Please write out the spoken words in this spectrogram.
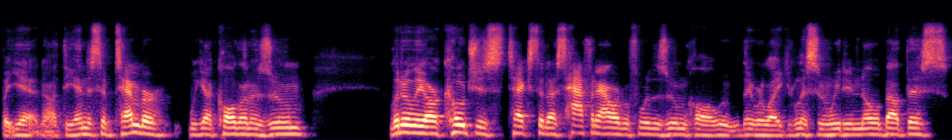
but yeah, no, at the end of September, we got called on a Zoom literally our coaches texted us half an hour before the Zoom call. They were like, listen, we didn't know about this.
